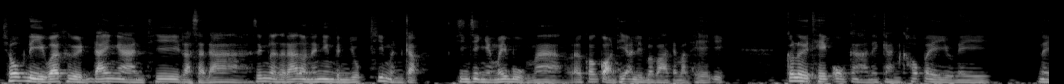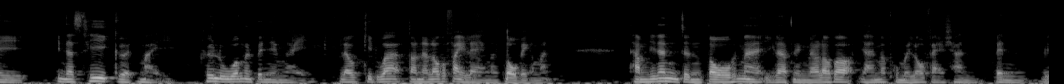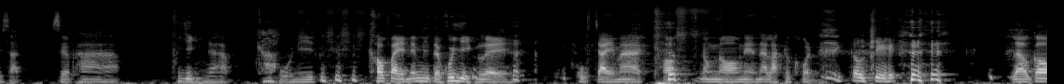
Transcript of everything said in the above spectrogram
โชคดีว่าคือได้งานที่ Lazada ซึ่ง Lazada ตอนนั้นยังเป็นยุคที่เหมือนกับ จริง ๆ ยังไม่บูมมาก แล้วก็ก่อนที่อาลีบาบาจะมาเทคอีก ก็เลยเทคโอกาสในการเข้าไปอยู่ในในอินดัสทรีเกิดใหม่ เพื่อรู้ว่ามันเป็นยังไง แล้วคิดว่าตอนนั้นเราก็ไฟแรงเราโตไปกับมันทำที่นั่นจนโตขึ้นมาอีกระดับหนึ่งแล้วเราก็ย้ายมา Pomelo Fashion เป็นบริษัทเสื้อผ้าผู้หญิงนะครับครับโหนี่เข้าไปเนี่ยมีแต่ผู้หญิงเลย ถูกใจมาก เพราะน้องๆเนี่ยน่ารักทุกคน โอเค แล้วก็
